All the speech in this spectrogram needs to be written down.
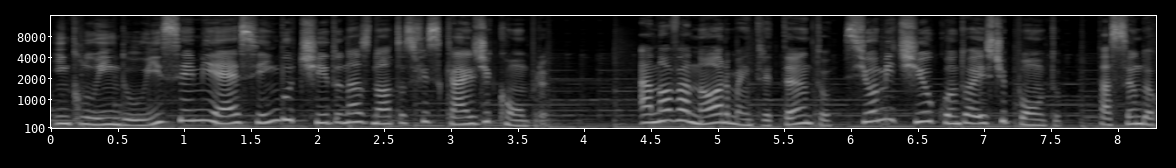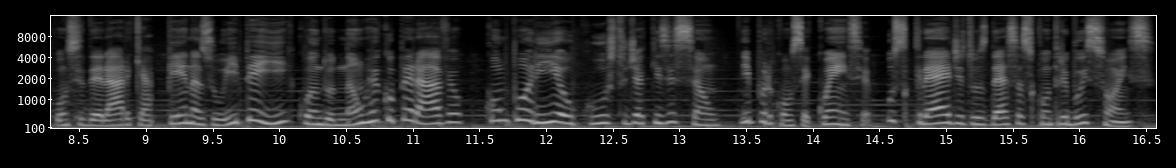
incluindo o ICMS embutido nas notas fiscais de compra. A nova norma, entretanto, se omitiu quanto a este ponto, passando a considerar que apenas o IPI, quando não recuperável, comporia o custo de aquisição e, por consequência, os créditos dessas contribuições.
